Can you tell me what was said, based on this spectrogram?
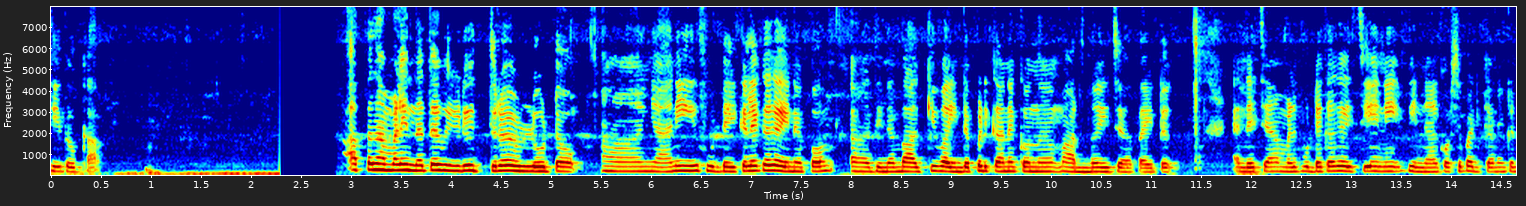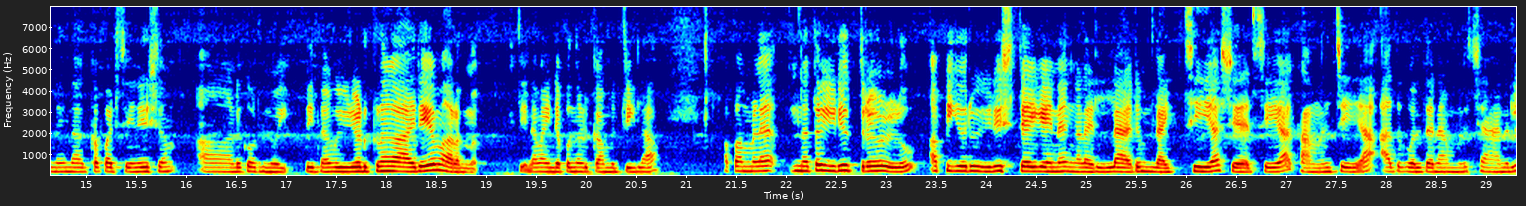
ചെയ്ത് നോക്കാം. അപ്പോൾ നമ്മൾ ഇന്നത്തെ വീഡിയോ ഇത്രയേ ഉള്ളൂ കേട്ടോ ഞാൻ ഈ ഫുഡ് കഴിക്കലൊക്കെ കഴിഞ്ഞപ്പം ഇതിന്റെ ബാക്കി വൈൻഡപ്പ് എടുക്കാനൊക്കെ ഒന്ന് മറന്നുപോയി ചെറുതായിട്ട്. എന്താ വെച്ചാൽ നമ്മൾ ഫുഡൊക്കെ കഴിച്ച് കഴിഞ്ഞ് പിന്നെ കുറച്ച് പഠിക്കാനൊക്കെ ഉണ്ടായിരുന്നു അതൊക്കെ പഠിച്ചതിന് ശേഷം ആട് കൊണ്ടുപോയി പിന്നെ വീഡിയോ എടുക്കുന്ന കാര്യമേ മറന്നു. പിന്നെ വൈൻഡപ്പ് ഒന്നും എടുക്കാൻ പറ്റിയില്ല. അപ്പോൾ നമ്മളെ ഇന്നത്തെ വീഡിയോ ഇത്രയേ ഉള്ളൂ. അപ്പോൾ ഈ ഒരു വീഡിയോ ഇഷ്ടമായി കഴിഞ്ഞാൽ നിങ്ങളെല്ലാവരും ലൈക്ക് ചെയ്യുക ഷെയർ ചെയ്യുക കമന്റ് ചെയ്യുക. അതുപോലെ തന്നെ നമ്മൾ ചാനൽ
